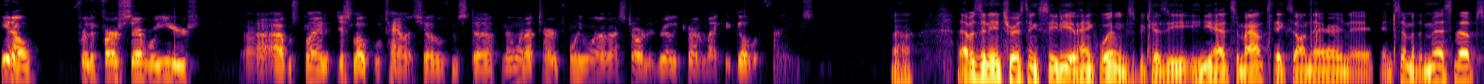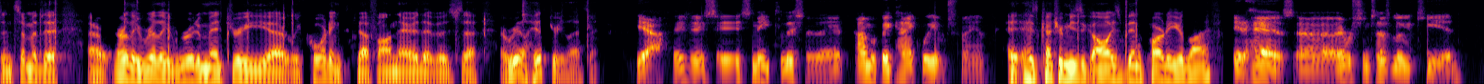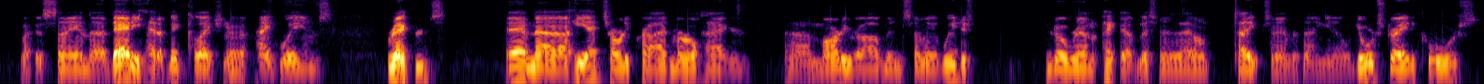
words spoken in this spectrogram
you know for the first several years. Uh, I was playing at just local talent shows and stuff. And then when I turned 21, I started really trying to make it go with things. That was an interesting CD of Hank Williams because he he had some outtakes on there and and some of the mess ups and some of the uh, early really rudimentary uh, recording stuff on there that was uh, a real history lesson. Yeah, it's, it's, it's neat to listen to that. I'm a big Hank Williams fan. Has country music always been a part of your life? It has uh, ever since I was a little kid. Like I was saying, uh, Daddy had a big collection of Hank Williams records, and uh, he had Charley Pride, Merle Haggard, uh, Marty Robbins. I mean, we just drove around the pickup listening to that on tapes and everything. You know, George Strait, of course,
